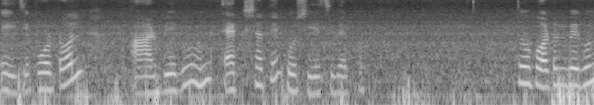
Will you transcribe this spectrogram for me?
এই যে পটল আর বেগুন একসাথে বসিয়েছি দেখো। তো পটল বেগুন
